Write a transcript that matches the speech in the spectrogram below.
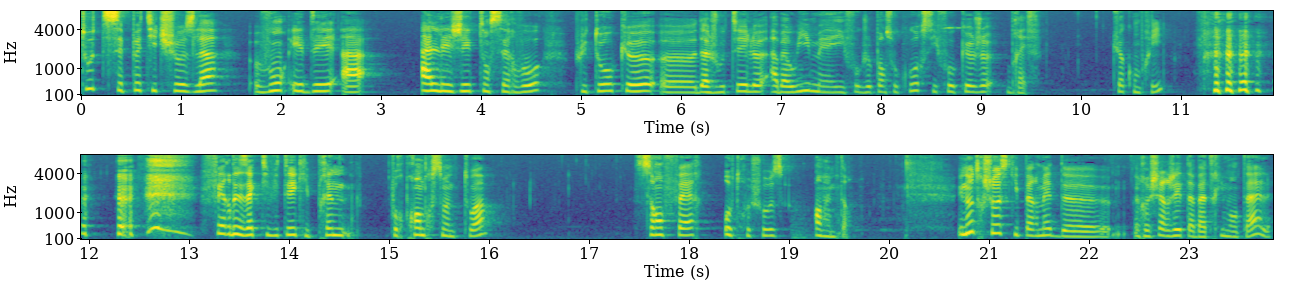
toutes ces petites choses-là vont aider à alléger ton cerveau plutôt que euh, d'ajouter le ah bah oui, mais il faut que je pense aux courses, il faut que je. Bref, tu as compris. faire des activités qui prennent pour prendre soin de toi sans faire autre chose en même temps. Une autre chose qui permet de recharger ta batterie mentale,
